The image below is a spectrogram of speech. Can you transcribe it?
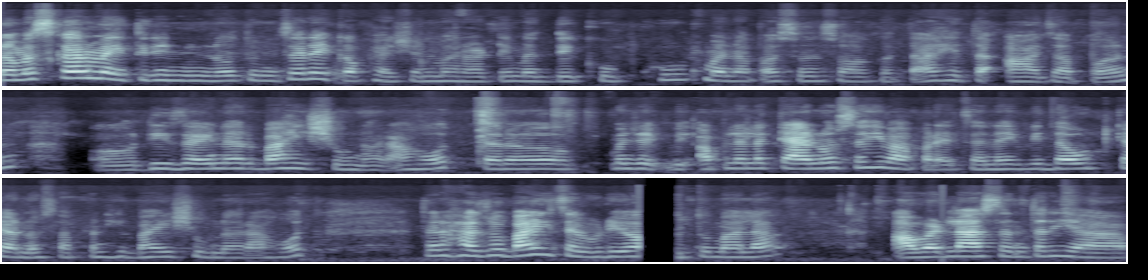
नमस्कार मैत्रिणींनो तुमचं रेखा फॅशन मराठीमध्ये खूप खूप मनापासून स्वागत आहे. तर आज आपण डिझायनर बाही शिवणार आहोत. तर म्हणजे वि- आपल्याला कॅनोसही वापरायचा नाही. विदाऊट कॅनोस आपण ही बाही शिवणार आहोत. तर हा जो बाहीचा व्हिडिओ तुम्हाला आवडला असेल तर या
